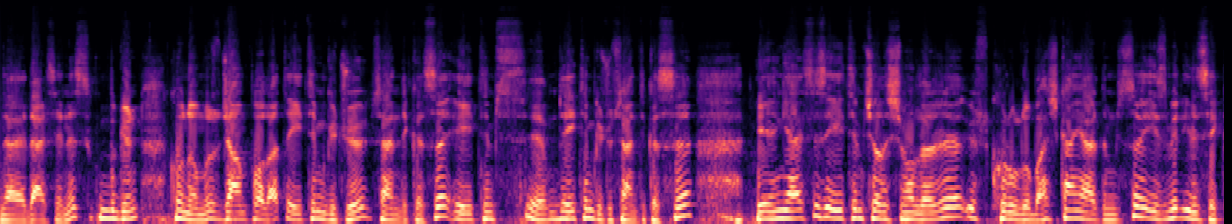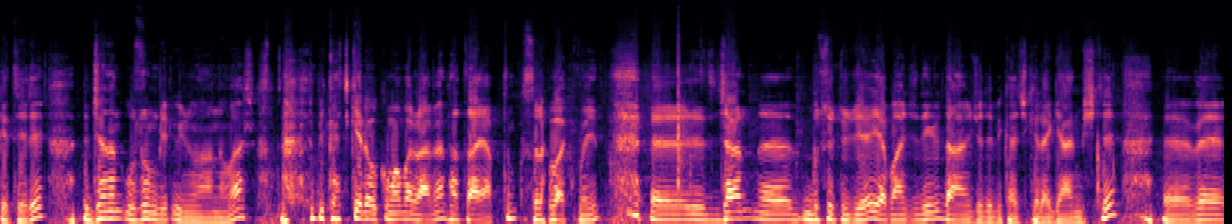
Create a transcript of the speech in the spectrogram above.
e, derseniz bugün konuğumuz Can Polat Eğitim Gücü Sendikası Eğitim e, Eğitim Gücü Sendikası Engelsiz Eğitim Çalışmaları Üst Kurulu Başkan Yardımcısı ve İzmir İl Sekreteri. Can'ın uzun bir ünvanı var. Birkaç kere okumama rağmen hata yaptım. Kusura bakmayın. E, Can e, bu stüdyoya yabancı değil. Daha önce de birkaç kere gelmişti. E, ve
